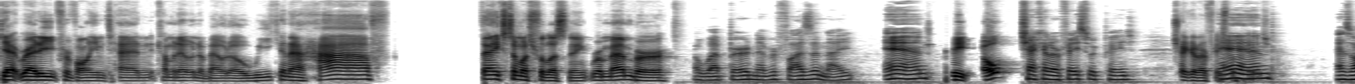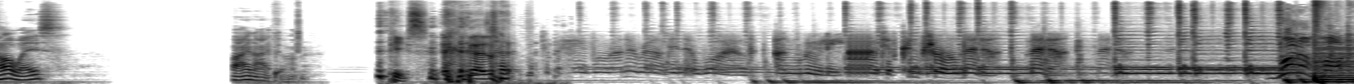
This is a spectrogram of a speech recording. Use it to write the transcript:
Get ready for volume 10 coming out in about a week and a half. Thanks so much for listening. Remember, A wet bird never flies at night. And hey, oh, check out our Facebook page. check out our Facebook and page. And as always, buy an iPhone. Peace. behave or run around in a wild, unruly, out of control manner. Manner. manner. Run 'em, Mark.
